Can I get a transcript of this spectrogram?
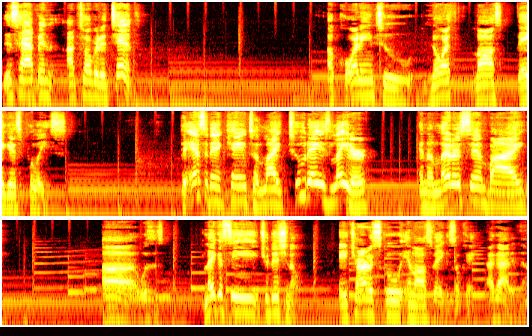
This happened October the 10th. According to North Las Vegas police. The incident came to light two days later in a letter sent by uh was this Legacy Traditional, a charter school in Las Vegas. Okay, I got it now.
